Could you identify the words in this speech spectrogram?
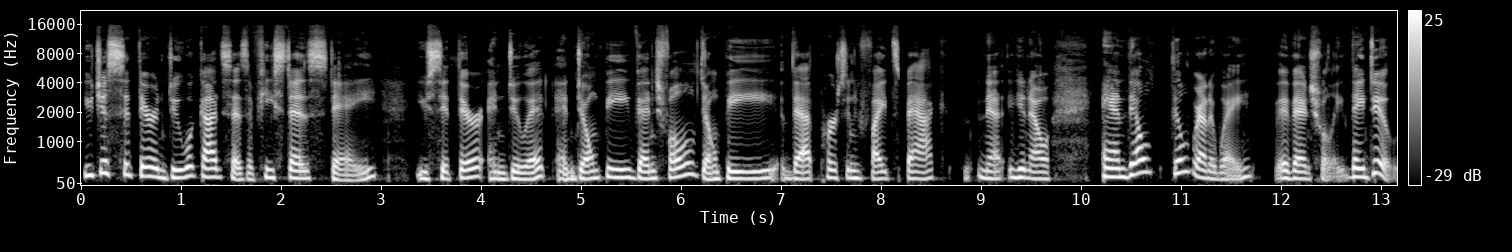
You just sit there and do what God says. If He says stay, you sit there and do it, and don't be vengeful. Don't be that person who fights back. You know, and they'll they'll run away eventually. They do.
